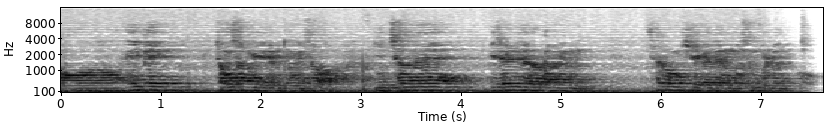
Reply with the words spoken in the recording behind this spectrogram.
어, 에이펙 정상회의를 통해서 인천에 미래를 열어가는 새로운 기회가 되는 것은 물론이고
